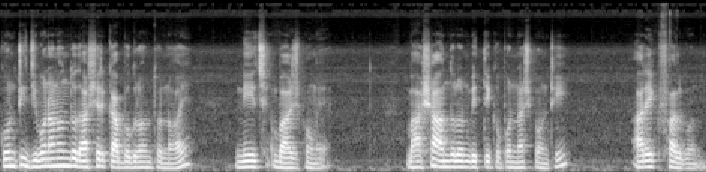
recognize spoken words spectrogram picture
কোনটি জীবনানন্দ দাশের কাব্যগ্রন্থ নয়? নিজ বাসভূমে। ভাষা আন্দোলন ভিত্তিক উপন্যাস কোনটি? আরেক ফাল্গুন।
